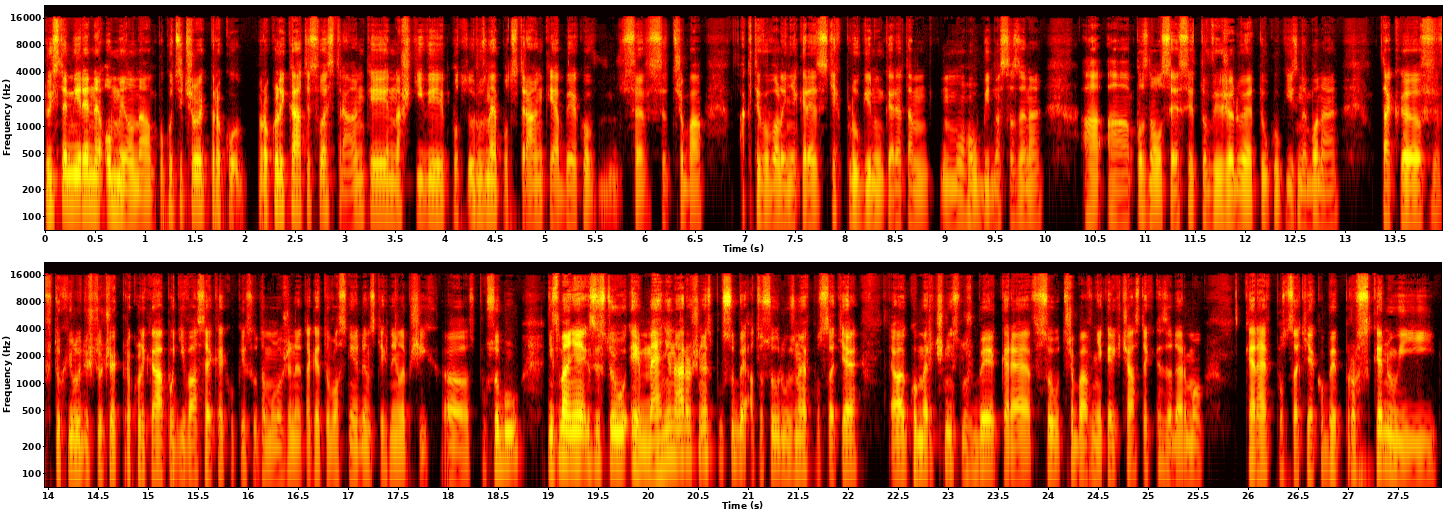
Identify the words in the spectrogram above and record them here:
do jisté míry neomylná. Pokud si člověk prokliká ty svoje stránky, naštíví pod, různé podstránky, aby jako se, se třeba aktivovaly některé z těch pluginů, které tam mohou být nasazené a, a poznalo se, jestli to vyžaduje tu cookies nebo ne, tak eh, v, v tu chvíli, když to člověk prokliká, podívá se, jaké cookies jsou tam uloženy, tak je to vlastně jeden z těch nejlepších uh, způsobů. Nicméně existují i méně náročné způsoby a to jsou různé v podstatě uh, komerční služby, které jsou třeba v některých částech i zadarmo, které v podstatě jakoby proskenují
